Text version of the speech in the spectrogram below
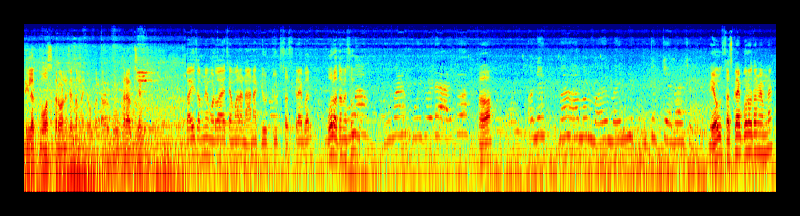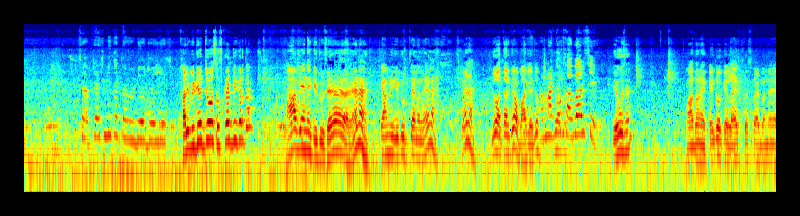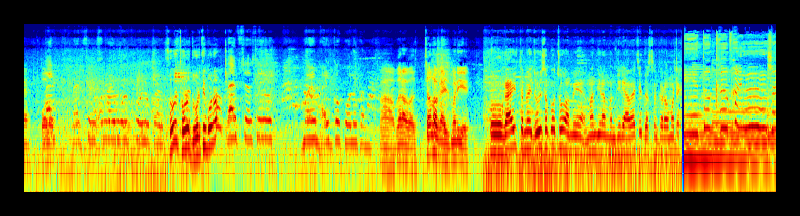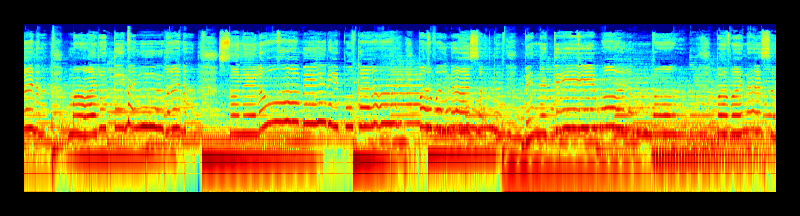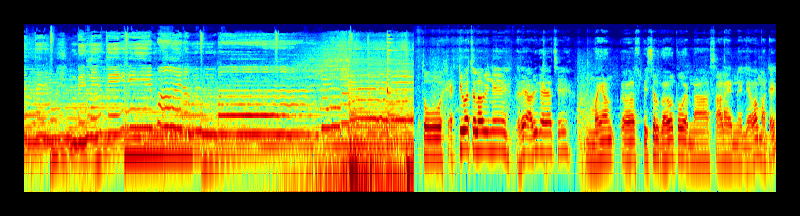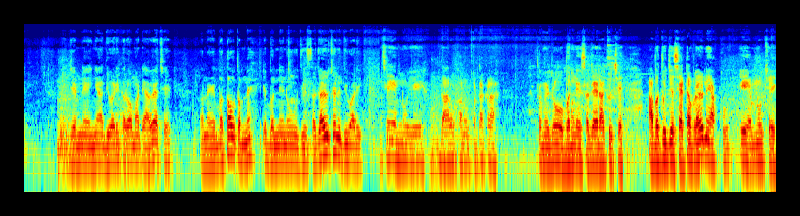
ડિલક્સ વોશ કરવાનું છે તમને જો બતાડો બહુ ખરાબ છે. ગાઈઝ અમને મળવા આવ્યા છે અમારા નાના ક્યુટ ક્યુટ સબસ્ક્રાઈબર બોલો તમે શું? હું એવું? સબસ્ક્રાઈબ કરો તમે અમને? સબસ્ક્રાઇબ નહીં કરતા વિડિયો જોઈએ છે. ખાલી વિડિયો જો સબસ્ક્રાઇબ નહીં કરતા? આ બેને કીધું છે હે ને? કે આમની યુટ્યુબ ચેનલ હે ને? હે ને? જો અત્યારે કેવા ભાગે જો. અમાર તો ખબર છે. એવું છે? વાંધો નહીં કહી દો કે લાઈક સબસ્ક્રાઇબ અને ફોલો શું થોડું જોરથી બોલો? લાઈક સબસ્ક્રાઇબ ભાઈ કો ફોલો કરના હા બરાબર. ચલો ગાઈઝ મળીએ. તો ગાઈઝ તમે જોઈ શકો છો અમે હનુમાનજીના મંદિરે આવ્યા છીએ દર્શન કરવા માટે. એક્ટિવા ચલાવીને ઘરે આવી ગયા છે. મયંક સ્પેશિયલ ગયો તો એમના શાળા એમને લેવા માટે, જેમને અહીંયા દિવાળી કરવા માટે આવ્યા છે. અને બતાવું તમને, એ બંનેનું જે સજાયું છે ને દિવાળી, છે એમનું એ દારૂખાનું ફટાકડા. તમે જો બંને સજાઈ રાખ્યું છે. આ બધું જે સેટઅપ રહ્યું ને આખું, એ એમનું છે.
